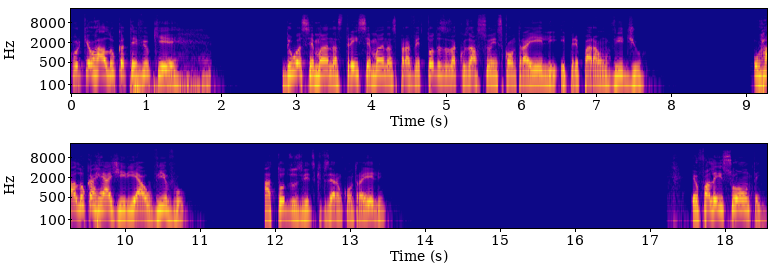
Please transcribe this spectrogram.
Porque o Haluca teve o quê? Duas semanas, três semanas pra ver todas as acusações contra ele e preparar um vídeo? O Haluca reagiria ao vivo a todos os vídeos que fizeram contra ele? Eu falei isso ontem.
